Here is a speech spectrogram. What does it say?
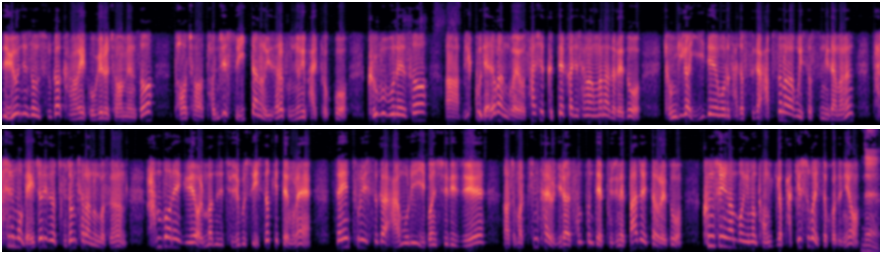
근데 류현진 선수가 강하게 고개를 저으면서 더 저 던질 수 있다는 의사를 분명히 밝혔고 그 부분에서 아, 믿고 내려간 거예요. 사실 그때까지 상황만 하더라도 경기가 2대 0으로 다저스가 앞서 나가고 있었습니다만은 사실 뭐 메이저리그에서 두 점 차라는 것은 한 번의 기회에 얼마든지 뒤집을 수 있었기 때문에 세인트루이스가 아무리 이번 시리즈에 아, 정말 팀 타율 1할 3푼대 부진에 빠져 있다 그래도 큰 스윙 한 번이면 경기가 바뀔 수가 있었거든요. 네.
